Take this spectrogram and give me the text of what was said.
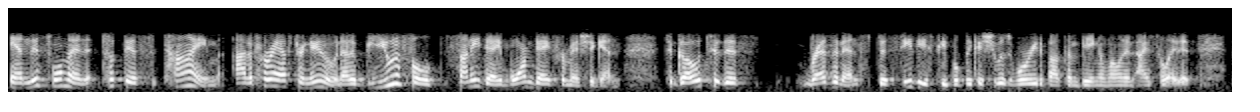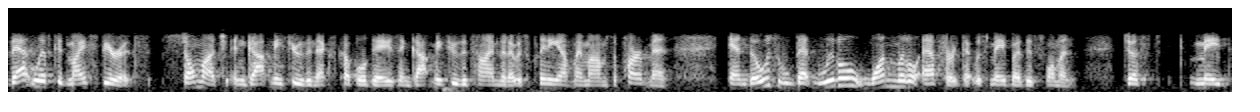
And this woman took this time out of her afternoon, on a beautiful sunny day, warm day for Michigan, to go to this residents to see these people because she was worried about them being alone and isolated. That lifted my spirits so much and got me through the next couple of days and got me through the time that I was cleaning out my mom's apartment. And those that little one little effort that was made by this woman just made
